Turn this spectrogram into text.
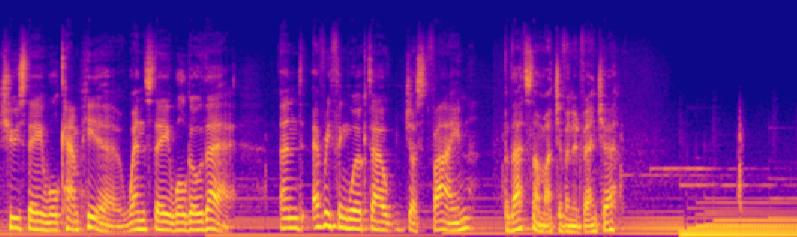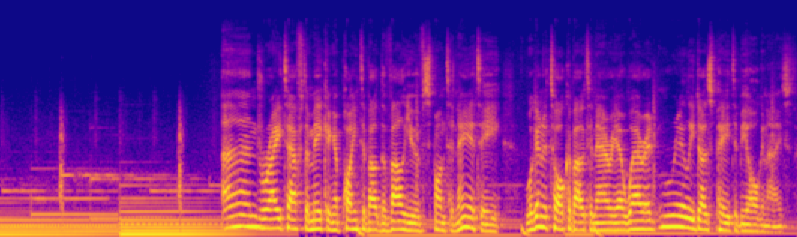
Tuesday we'll camp here, Wednesday we'll go there. And everything worked out just fine. But that's not much of an adventure. And right after making a point about the value of spontaneity, we're going to talk about an area where it really does pay to be organised.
